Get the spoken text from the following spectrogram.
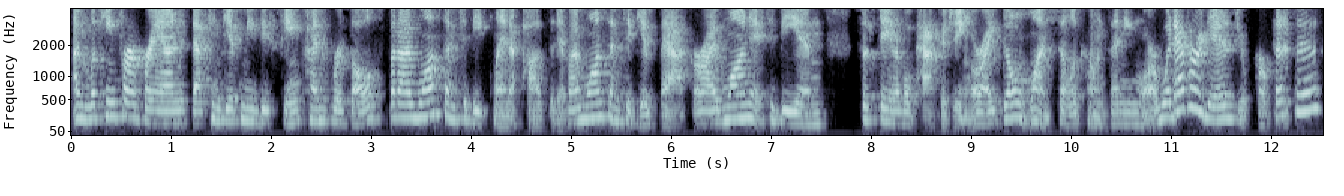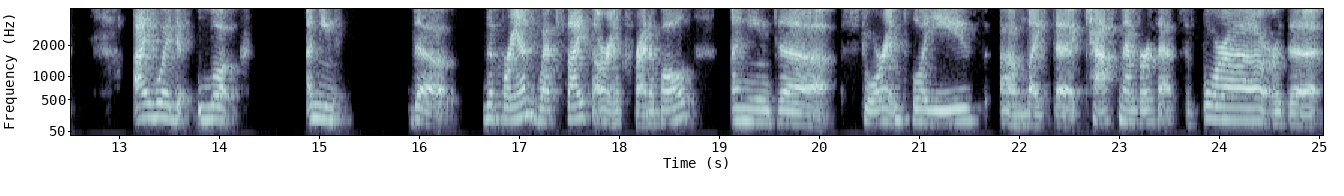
I'm looking for a brand that can give me these same kind of results, but I want them to be planet positive. I want them to give back, or I want it to be in sustainable packaging, or I don't want silicones anymore. Whatever it is your purpose is, I would look. I mean, the the brand websites are incredible. I mean, the store employees, um, like the cast members at Sephora or the,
